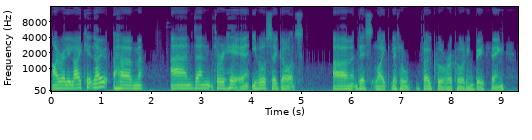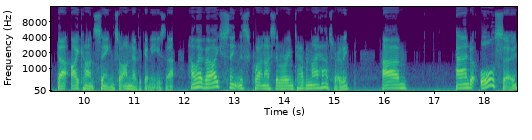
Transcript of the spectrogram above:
I really like it though. Um, and then through here, you've also got um, this like little vocal recording booth thing that I can't sing, so I'm never going to use that. However, I just think this is quite a nice little room to have in my house, really. Um, and also,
